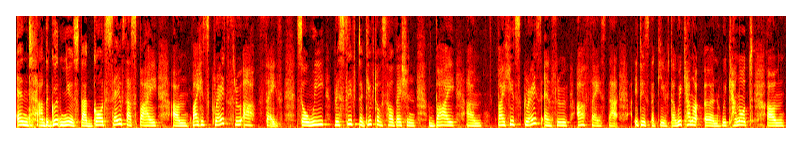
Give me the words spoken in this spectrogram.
And um, the good news that God saves us by, um, by His grace through our faith. So we receive the gift of salvation by, um, by His grace and through our faith that it is the gift that we cannot earn. We cannot um,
